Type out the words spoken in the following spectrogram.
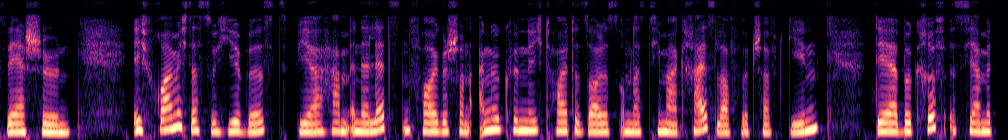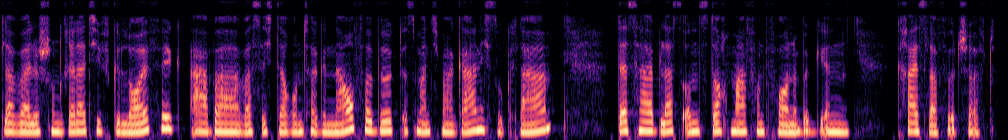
Sehr schön. Ich freue mich, dass du hier bist. Wir haben in der letzten Folge schon angekündigt, heute soll es um das Thema Kreislaufwirtschaft gehen. Der Begriff ist ja mittlerweile schon relativ geläufig, aber was sich darunter genau verbirgt, ist manchmal gar nicht so klar. Deshalb lass uns doch mal von vorne beginnen. Kreislaufwirtschaft,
